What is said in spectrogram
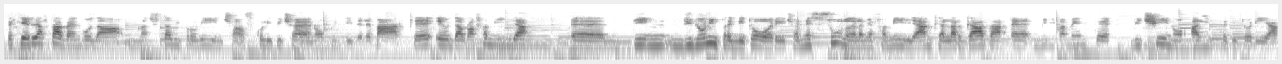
perché in realtà vengo da una città di provincia, Scolipiceno, quindi delle Marche, e da una famiglia eh, di, di, non imprenditori, cioè nessuno nella mia famiglia, anche allargata, è minimamente vicino all'imprenditoria.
